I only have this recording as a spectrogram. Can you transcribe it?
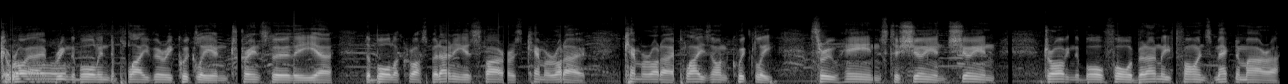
Corio Oh. bring the ball into play very quickly and transfer the uh, the ball across, but only as far as Camerotto. Camerotto plays on quickly through hands to Sheehan. Sheehan driving the ball forward, but only finds McNamara.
